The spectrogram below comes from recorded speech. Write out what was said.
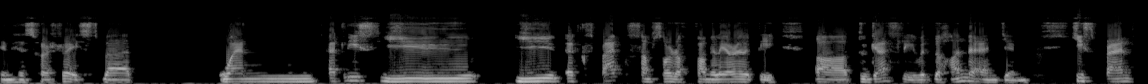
in his first race. But when at least you you expect some sort of familiarity uh, to Gasly with the Honda engine. He spent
